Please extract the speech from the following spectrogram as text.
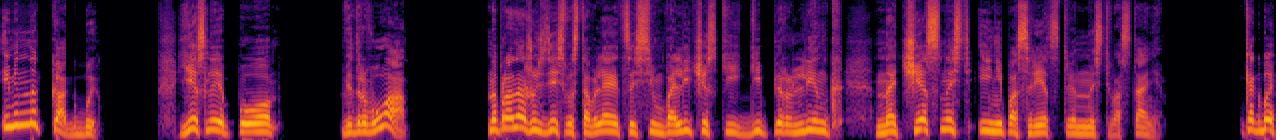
Именно как бы. Если по Ведровуа на продажу здесь выставляется символический гиперлинк на честность и непосредственность восстания. Как бы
